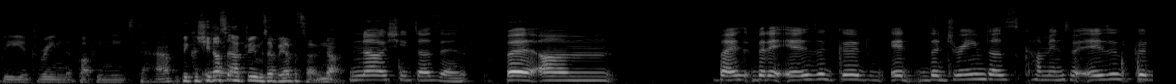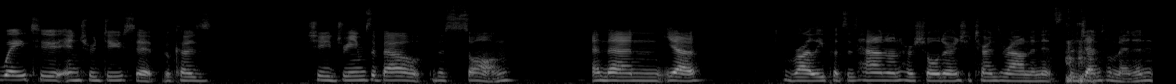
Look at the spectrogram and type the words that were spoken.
be a dream that Buffy needs to have? Because she doesn't have dreams every episode. No. No, she doesn't. But um but but it is a good it the dream does come into it is a good way to introduce it because she dreams about the song and then yeah Riley puts his hand on her shoulder and she turns around and it's the gentleman and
